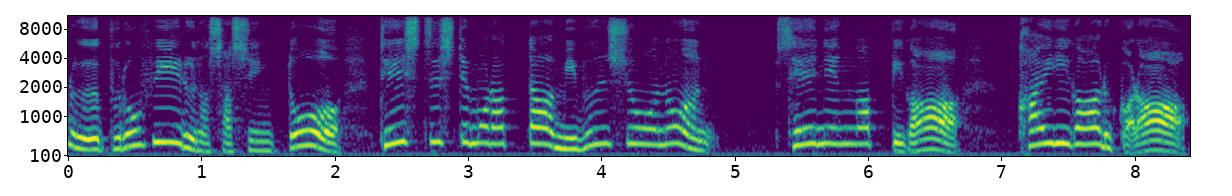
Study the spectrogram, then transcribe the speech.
あるプロフィールの写真と、提出してもらった身分証の生年月日が、乖離があるから、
